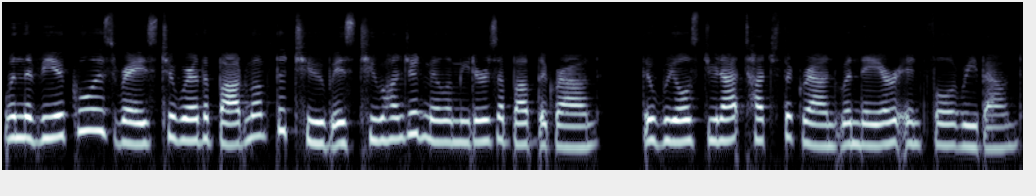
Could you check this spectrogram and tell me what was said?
When the vehicle is raised to where the bottom of the tube is 200 millimeters above the ground, the wheels do not touch the ground when they are in full rebound.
